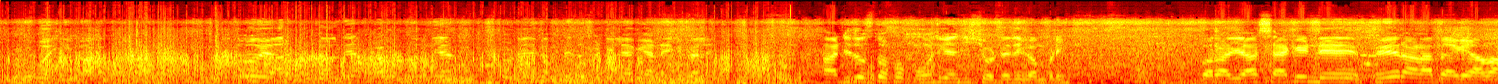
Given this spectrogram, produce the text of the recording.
ਸ਼ੁਰੂ ਗਈ ਕਾਰ ਚਲੋ ਯਾਰ, ਚੱਲਦੇ ਆ ਫਟਾਫਟ ਚੱਲਦੇ ਆ ਛੋਟੇ ਦੀ ਕੰਪਨੀ ਤੋਂ ਗੱਡੀ ਲੈ ਕੇ ਆਣੇ ਜੀ ਪਹਿਲੇ। ਹਾਂਜੀ ਦੋਸਤੋ, ਆਪਾਂ ਪਹੁੰਚ ਗਏ ਜੀ ਛੋਟੇ ਦੀ ਕੰਪਨੀ ਪਰ ਅੱਜ ਯਾਰ ਸੈਕਿੰਡ ਡੇ ਫੇਰ ਆਣਾ ਪੈ ਗਿਆ ਵਾ।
